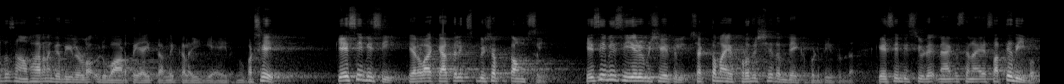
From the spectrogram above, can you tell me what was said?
അത് സാധാരണഗതിയിലുള്ള ഒരു വാർത്തയായി തള്ളിക്കളയുകയായിരുന്നു. പക്ഷേ K C B C Kerala Catholics bishop council K C B C ഈ ഒരു വിഷയത്തിൽ ശക്തമായ പ്രതിഷേധം രേഖപ്പെടുത്തിയിട്ടുണ്ട്. കെ സി ബി സിയുടെ മാഗസിനായ സത്യദീപം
